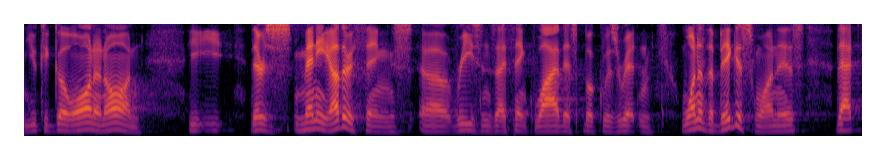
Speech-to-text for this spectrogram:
You could go on and on. There's many other things, uh, reasons I think why this book was written. One of the biggest one is that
